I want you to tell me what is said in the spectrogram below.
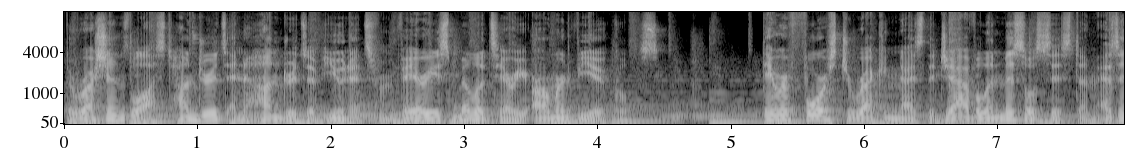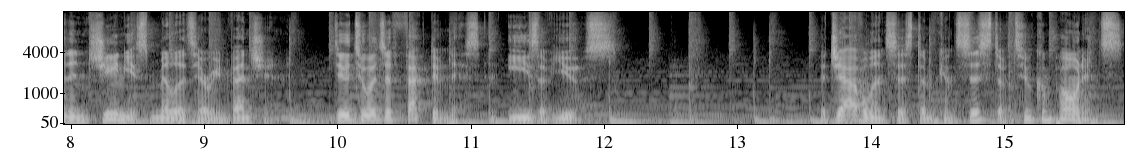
The Russians lost hundreds and hundreds of units from various military armored vehicles. They were forced to recognize the Javelin missile system as an ingenious military invention due to its effectiveness and ease of use. The Javelin system consists of two components,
